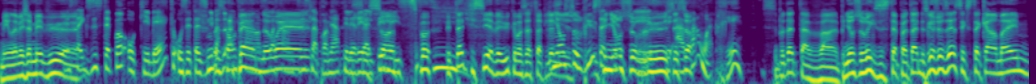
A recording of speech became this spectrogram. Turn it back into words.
Mais on n'avait jamais vu. mais euh, ça n'existait pas au Québec. Aux États-Unis, par à contre, peine, en 70, ouais. la première télé-réalité, ça, mais ici... peut-être qu'ici, il y avait eu, comment ça s'appelait? Pignon les- sur rue, ça Pignon c'est- sur rue, c'est ça. avant ou après? C'est peut-être avant. Pignon sur rue existait peut-être. Mais ce que je veux dire, c'est que c'était quand même.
